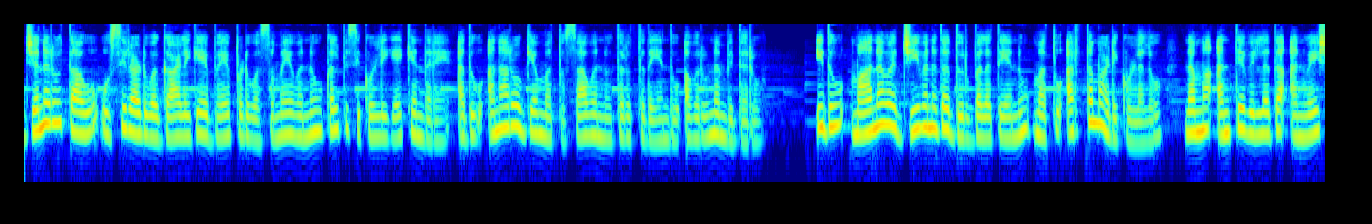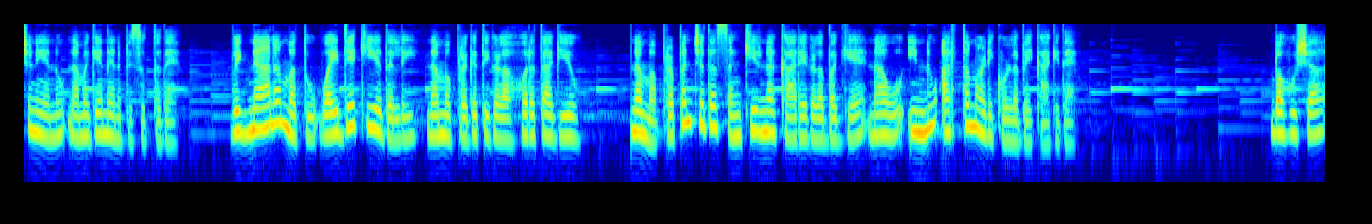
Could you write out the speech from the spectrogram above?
ಜನರು ತಾವು ಉಸಿರಾಡುವ ಗಾಳಿಗೆ ಭಯಪಡುವ ಸಮಯವನ್ನು ಕಲ್ಪಿಸಿಕೊಳ್ಳಿ, ಏಕೆಂದರೆ ಅದು ಅನಾರೋಗ್ಯ ಮತ್ತು ಸಾವನ್ನು ತರುತ್ತದೆ ಎಂದು ಅವರು ನಂಬಿದ್ದರು. ಇದು ಮಾನವ ಜೀವನದ ದುರ್ಬಲತೆಯನ್ನು ಮತ್ತು ಅರ್ಥ ಮಾಡಿಕೊಳ್ಳಲು ನಮ್ಮ ಅಂತ್ಯವಿಲ್ಲದ ಅನ್ವೇಷಣೆಯನ್ನು ನಮಗೆ ನೆನಪಿಸುತ್ತದೆ. ವಿಜ್ಞಾನ ಮತ್ತು ವೈದ್ಯಕೀಯದಲ್ಲಿ ನಮ್ಮ ಪ್ರಗತಿಗಳ ಹೊರತಾಗಿಯೂ ನಮ್ಮ ಪ್ರಪಂಚದ ಸಂಕೀರ್ಣ ಕಾರ್ಯಗಳ ಬಗ್ಗೆ ನಾವು ಇನ್ನೂ ಅರ್ಥ ಮಾಡಿಕೊಳ್ಳಬೇಕಾಗಿದೆ ಬಹುಶಃ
